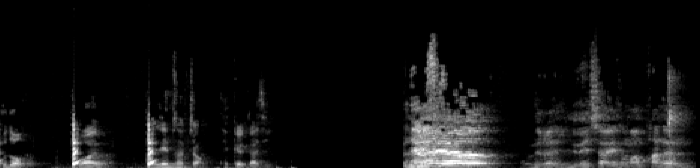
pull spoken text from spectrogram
구독, 좋아요, 알림 설정, 댓글까지. 안녕하세요. 오늘은 인도네시아에서만 파는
